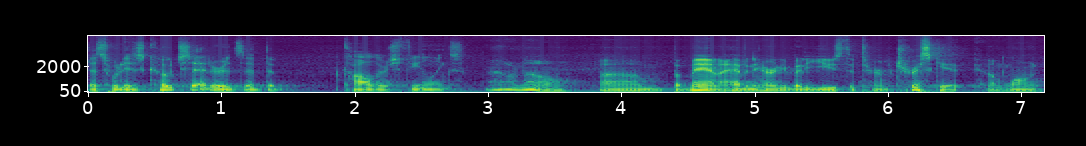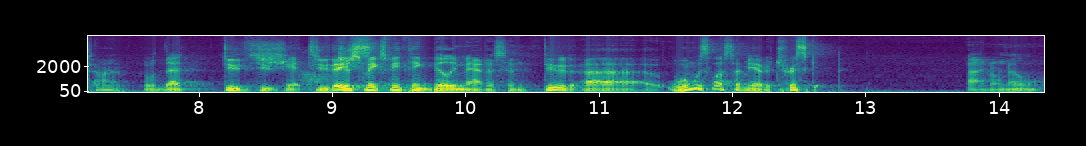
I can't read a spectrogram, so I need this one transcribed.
That's what his coach said, or is that the caller's feelings? I don't know. Um, but man, I haven't heard anybody use the term Triscuit in a long time. Well, that Dude, do- shit do they just s- makes me think Billy Madison. Dude, uh, when was the last time you had a Triscuit? I don't know.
